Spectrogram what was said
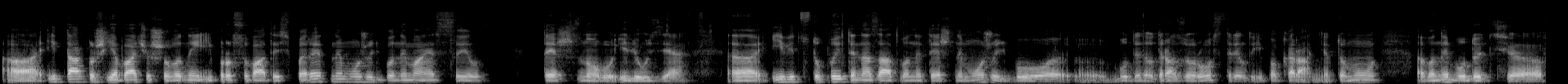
А, і також я бачу, що вони і просуватись вперед не можуть, бо немає сил. Теж знову ілюзія. Е, і відступити назад вони теж не можуть, бо е, буде одразу розстріл і покарання. Тому вони будуть е, в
